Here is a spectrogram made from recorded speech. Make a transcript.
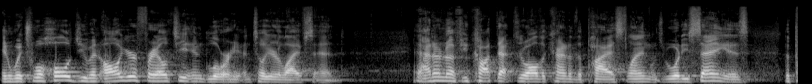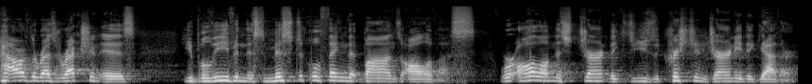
and which will hold you in all your frailty and glory until your life's end. And I don't know if you caught that through all the kind of the pious language, but what he's saying is the power of the resurrection is you believe in this mystical thing that bonds all of us. We're all on this journey, to use the Christian journey together.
